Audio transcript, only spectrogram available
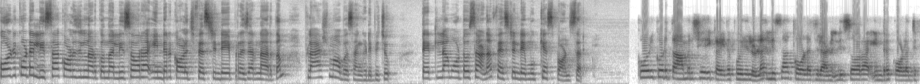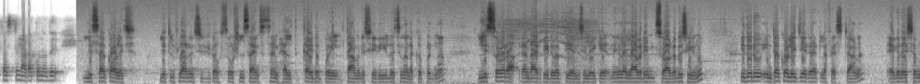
കോഴിക്കോട്ടെ ലിസ കോളേജിൽ നടക്കുന്ന ലിസോറ ഇന്റർ കോളേജ് ഫെസ്റ്റിന്റെ പ്രചരണാർത്ഥം ഫ്ലാഷ് മോബ് സംഘടിപ്പിച്ചു. ടെറ്റ്ല മോട്ടോഴ്സാണ് ഫെസ്റ്റിന്റെ മുഖ്യ സ്പോൺസർ. കോഴിക്കോട് താമരശ്ശേരി കൈതപ്പൊയിലുള്ള ലിസ കോളേജിലാണ് ലിസോറ ഇന്റർ കോളേജ് ഫെസ്റ്റ് നടക്കുന്നത്. Lisa college little flower institute of social sciences and health Kaithapoyil താമരശ്ശേരിയിൽ വെച്ച് നടക്കപ്പെടുന്ന ലിസോറ രണ്ടായിരത്തി ഇരുപത്തി അഞ്ചിലേക്ക് നിങ്ങളെല്ലാവരെയും സ്വാഗതം ചെയ്യുന്നു. ഇതൊരു ഇന്റർ കോളേജിയേറ്റ് ആയിട്ടുള്ള ഫെസ്റ്റാണ്. ഏകദേശം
